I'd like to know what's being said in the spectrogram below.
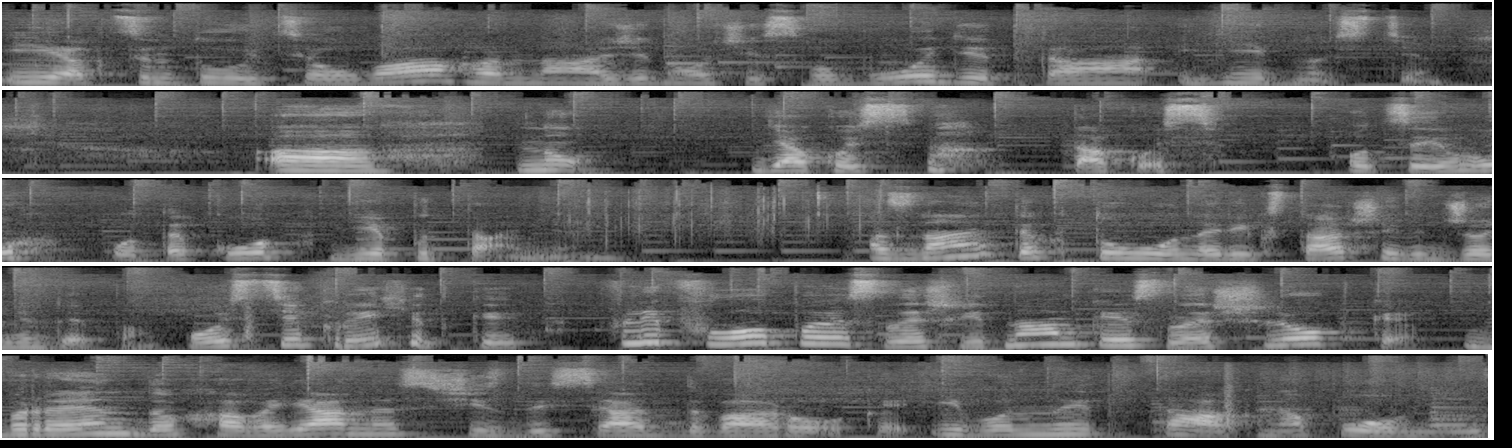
І акцентується увага на жіночій свободі та гідності. А, Ну, якось так ось оце його, отако є питання. А знаєте, хто на рік старший від Джоні Деппа? Ось ці крихітки. Фліп-флопи, слеш в'єтнамки, слеш шльопки бренду Хаваянес 62 роки. І вони так наповнили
